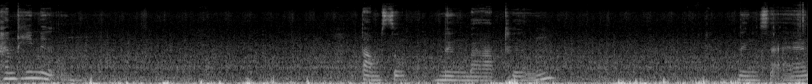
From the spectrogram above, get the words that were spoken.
ขั้นที่ 1 ต่ำสุด 1 บาทถึง1แสน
